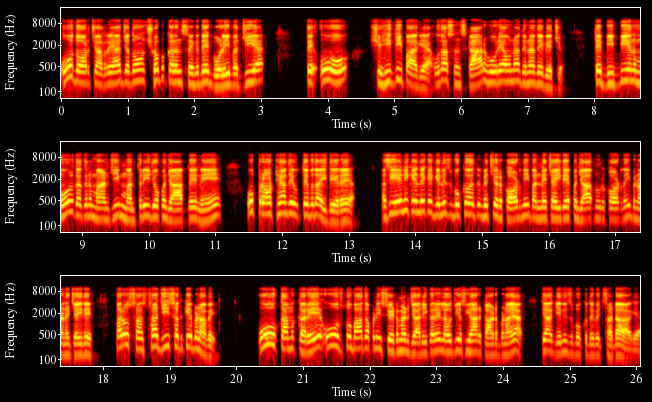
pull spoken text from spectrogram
ਉਹ ਦੌਰ ਚੱਲ ਰਿਹਾ ਜਦੋਂ ਸ਼ੁਭਕਰਨ ਸਿੰਘ ਦੇ ਗੋਲੀ ਵੱਜੀ ਹੈ ਤੇ ਉਹ ਸ਼ਹੀਦੀ ਪਾ ਗਿਆ। ਉਹਦਾ ਸੰਸਕਾਰ ਹੋ ਰਿਹਾ ਉਹਨਾਂ ਦਿਨਾਂ ਦੇ ਵਿੱਚ। ਤੇ ਬੀਬੀ ਅਨਮੋਲ ਗਗਨ ਮਾਨ ਜੀ ਮੰਤਰੀ ਜੋ ਪੰਜਾਬ ਦੇ ਨੇ ਉਹ ਪਰੌਂਠਿਆਂ ਦੇ ਉੱਤੇ ਵਧਾਈ ਦੇ ਰਹੇ ਆ। ਅਸੀਂ ਇਹ ਨਹੀਂ ਕਹਿੰਦੇ ਕਿ ਗਿਨੀਜ਼ ਬੁੱਕ ਵਿੱਚ ਰਿਕਾਰਡ ਨਹੀਂ ਬਣਨੇ ਚਾਹੀਦੇ, ਪੰਜਾਬ ਨੂੰ ਰਿਕਾਰਡ ਨਹੀਂ ਬਣਾਉਣੇ ਚਾਹੀਦੇ, ਪਰ ਉਹ ਸੰਸਥਾ ਜੀ ਸਦਕੇ ਬਣਾਵੇ। ਉਹ ਕੰਮ ਕਰੇ, ਉਹ ਉਸ ਤੋਂ ਬਾਅਦ ਆਪਣੀ ਸਟੇਟਮੈਂਟ ਜਾਰੀ ਕਰੇ, ਲਓ ਜੀ ਅਸੀਂ ਆਹ ਰਿਕਾਰਡ ਬਣਾਇਆ ਤੇ ਆ ਗਿਨੀਜ਼ ਬੁੱਕ ਦੇ ਵਿੱਚ ਸਾਡਾ ਆ ਗਿਆ।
